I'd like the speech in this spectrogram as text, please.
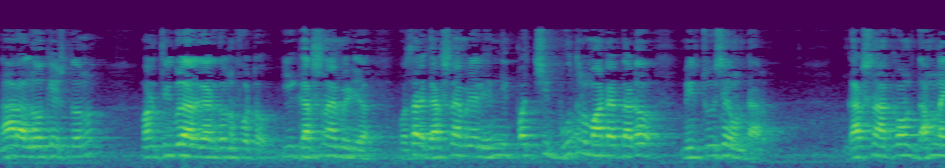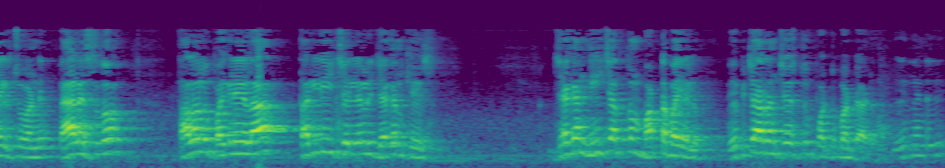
నారా లోకేష్తోను మన మన త్రిపులార్ గారితోనూ ఫోటో. ఈ ఘర్షణ మీడియా. ఒకసారి ఘర్షణ మీడియాలో ఎన్ని పచ్చి బూతులు మాట్లాడతాడో మీరు చూసే ఉంటారు. ఘర్షణ అకౌంట్ దమ్ నైట్ చూడండి. ప్యాలెస్లో తలలు పగిలేలా తల్లి చెల్లెలు జగన్ కేసు. జగన్ నీచత్వం బట్టబయలు. వ్యభిచారం చేస్తూ పట్టుబడ్డాడు. ఏంటండి ఇది?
